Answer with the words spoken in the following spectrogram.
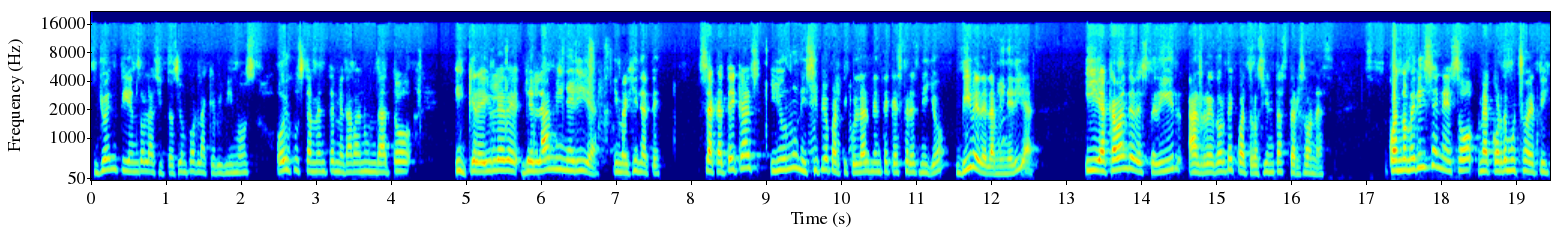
yo entiendo la situación por la que vivimos. Hoy justamente me daban un dato increíble de, de la minería. Imagínate, Zacatecas y un municipio particularmente que es Fresnillo vive de la minería y acaban de despedir alrededor de 400 personas. Cuando me dicen eso, me acordé mucho de ti,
